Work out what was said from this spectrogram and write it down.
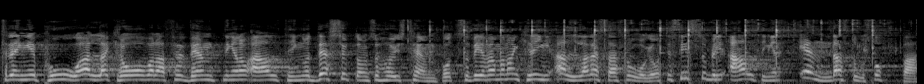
tränger på, alla krav, alla förväntningar och allting och dessutom så höjs tempot, så vevar man omkring alla dessa frågor och till sist så blir allting en enda stor soppa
